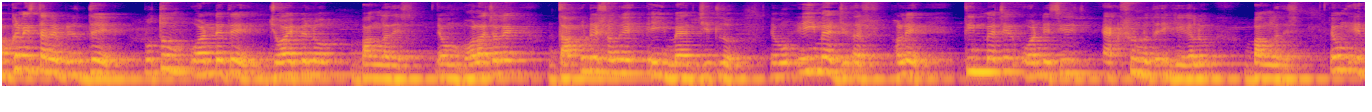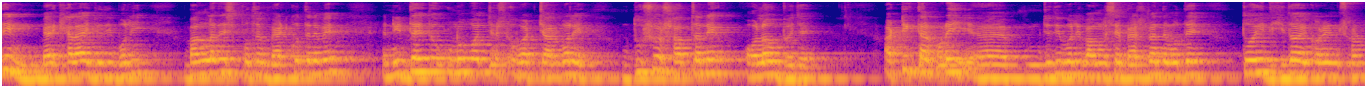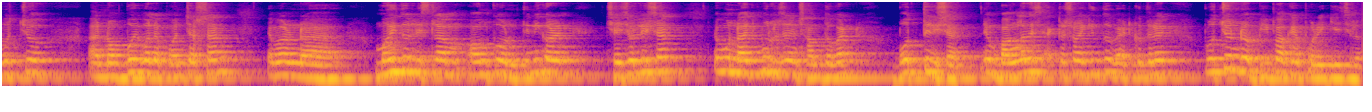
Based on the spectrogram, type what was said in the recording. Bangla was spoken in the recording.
আফগানিস্তানের বিরুদ্ধে প্রথম ওয়ানডেতে জয় পেল বাংলাদেশ এবং বলা চলে দাপটের সঙ্গে এই ম্যাচ জিতলো এবং এই ম্যাচ জেতার ফলে তিন ম্যাচের ওয়ানডে সিরিজ এক শূন্যতে এগিয়ে গেল বাংলাদেশ। এবং এদিন খেলায় যদি বলি, বাংলাদেশ প্রথমে ব্যাট করতে নেবে নির্ধারিত উনপঞ্চাশ ওভার চার বলে দুশো সাত রানে অল আউট হয়ে যায়। আর ঠিক তারপরেই যদি বলি বাংলাদেশের ব্যাটসম্যানদের মধ্যে তৈদ হৃদয় করেন সর্বোচ্চ নব্বই বলে পঞ্চাশ রান। এবং মহিদুল ইসলাম অঙ্কন তিনি করেন ছেচল্লিশ রান এবং নাজমুল হোসেন শান্তকাট বত্রিশ রান। এবং বাংলাদেশ একটা সময় কিন্তু ব্যাট করতে প্রচণ্ড বিপাকে পড়ে গিয়েছিল।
